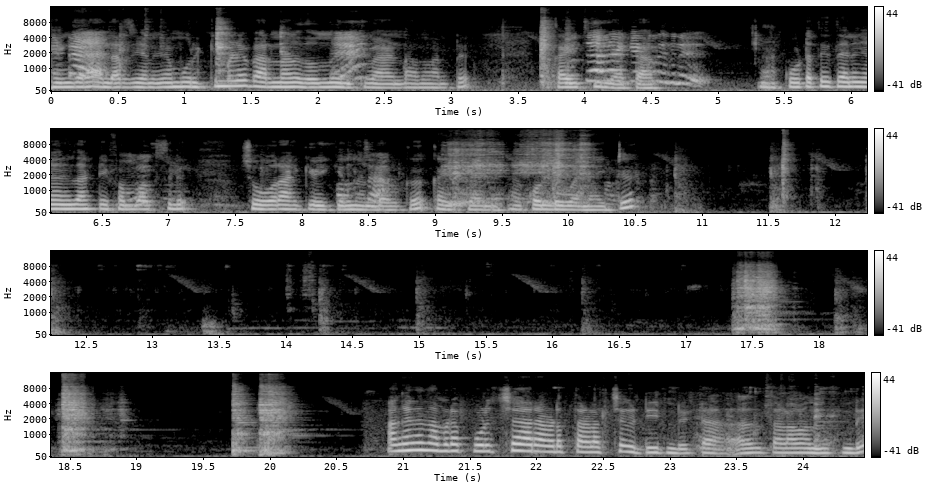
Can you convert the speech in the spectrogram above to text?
ഭയങ്കര അലർജിയാണ്. ഞാൻ മുറിക്കുമ്പോഴേ പറഞ്ഞാണ് ഇതൊന്നും എനിക്ക് വേണ്ടെന്ന് പറഞ്ഞിട്ട് കഴിക്കില്ല കേട്ടോ. കൂട്ടത്തിൽ തന്നെ ഞാനിത് ആ ടിഫൻ ബോക്സിൽ ചോറാക്കി വയ്ക്കുന്നുണ്ട് അവൾക്ക് കഴിക്കാൻ കൊണ്ടുപോകാനായിട്ട്. അങ്ങനെ നമ്മുടെ പുളിച്ചാറ് അവിടെ തിളച്ച് കിട്ടിയിട്ടുണ്ട് കേട്ടോ. അത് തിള വന്നിട്ടുണ്ട്.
